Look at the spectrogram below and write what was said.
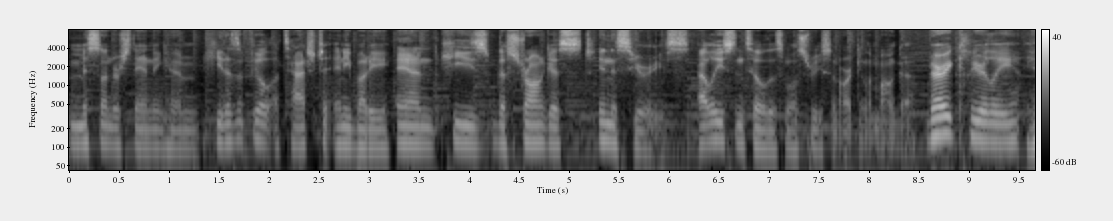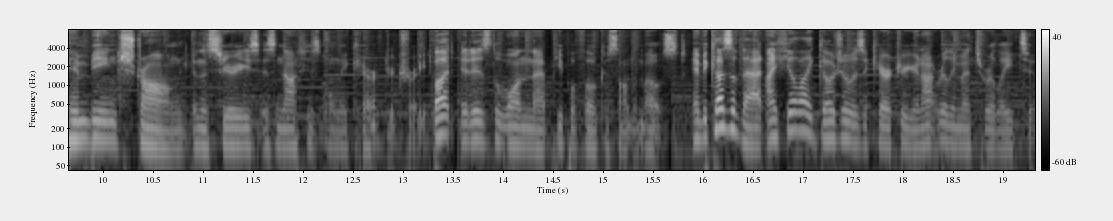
misunderstanding him. He doesn't feel attached to anybody, and he's the strongest in the series, at least until this most recent arc in the manga. Very clearly, him being strong in the series is not his only character trait, but it is the one that people focus on the most. And because of that, I feel like Gojo is a character you're not really meant to relate to.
